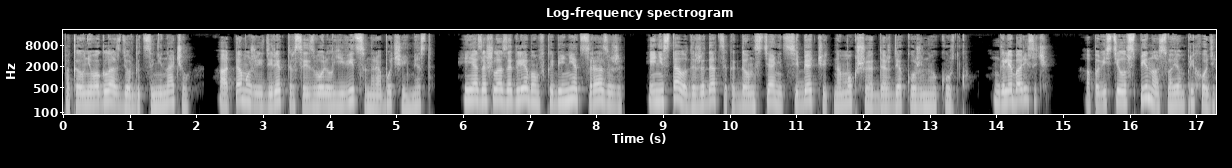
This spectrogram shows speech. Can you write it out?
пока у него глаз дергаться не начал, а там уже и директор соизволил явиться на рабочее место. И я зашла за Глебом в кабинет сразу же, и не стала дожидаться, когда он стянет с себя чуть намокшую от дождя кожаную куртку. «Глеб Борисович», – оповестила в спину о своем приходе.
